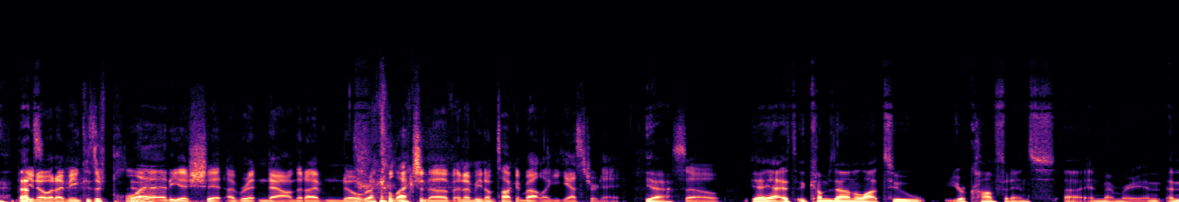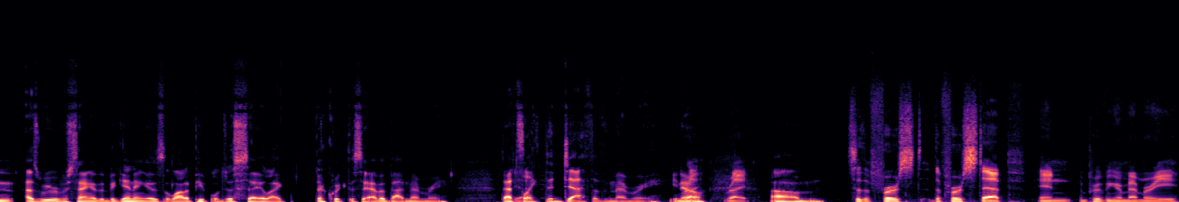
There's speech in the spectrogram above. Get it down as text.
you know what I mean? Because there's plenty of shit I've written down that I have no recollection of, and I mean I'm talking about like yesterday. yeah, So yeah, yeah. It, it comes down a lot to your confidence uh, in memory, and and as we were saying at the beginning, is a lot of people just say like they're quick to say I have a bad memory. That's Yeah. like the death of memory, you know. Right. Right. Um, so the first the first step in improving your memory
